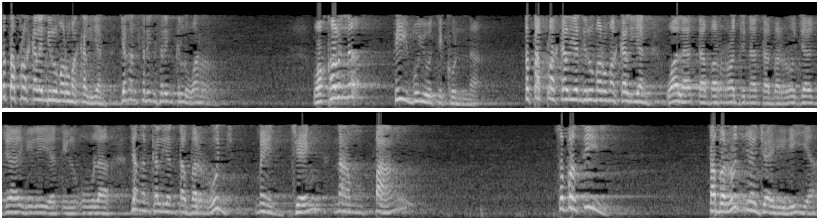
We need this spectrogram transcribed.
tetaplah kalian di rumah-rumah kalian jangan sering-sering keluar waqarna fi buyutikunna. Tetaplah kalian di rumah-rumah kalian wala tabarrajna tabarrujal jahiliyatil ula. Jangan kalian tabarruj, mejeng, nampang seperti tabarrujnya jahiliyah.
